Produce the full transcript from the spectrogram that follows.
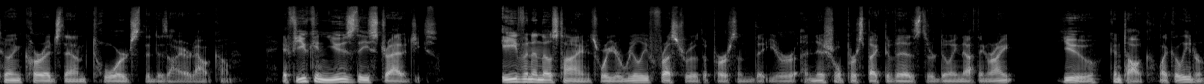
to encourage them towards the desired outcome. If you can use these strategies, even in those times where you're really frustrated with a person that your initial perspective is they're doing nothing right, you can talk like a leader.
